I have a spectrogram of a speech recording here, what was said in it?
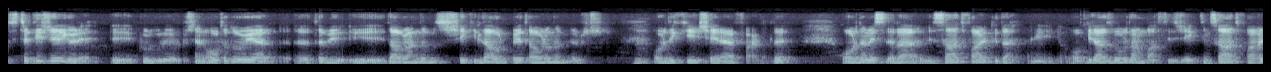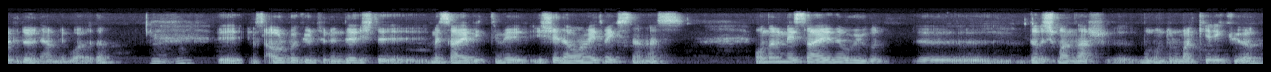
stratejiye göre e, kurguluyoruz. Yani Orta Doğu'ya e, tabii e, davrandığımız şekilde Avrupa'ya davranamıyoruz. Hı. Oradaki şeyler farklı. Orada mesela saat farkı da hani o biraz da oradan bahsedecektim. Saat farkı da önemli bu arada. Hı hı. E, mesela Avrupa kültüründe işte mesai bitti mi işe devam etmek istemez. Onların mesailerine uygun e, danışmanlar e, bulundurmak gerekiyor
